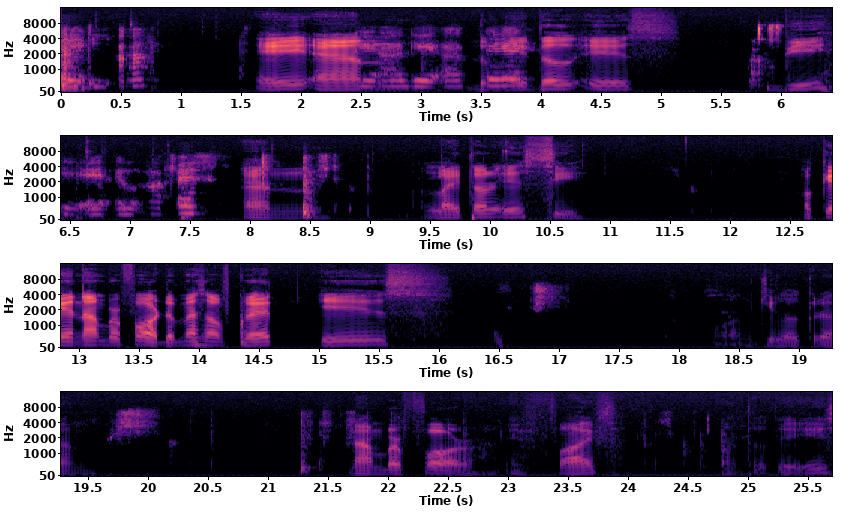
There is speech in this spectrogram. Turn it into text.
C I. A A G A and G A the T middle is B. E E L A S. And later is C. Okay, number four. The mass of crate is kilogram. Number four. If five, one, two, three is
